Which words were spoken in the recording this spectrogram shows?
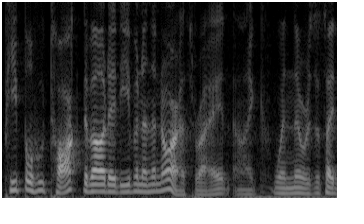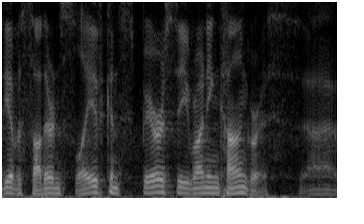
people who talked about it even in the North, right? Like when there was this idea of a Southern slave conspiracy running Congress. Uh,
